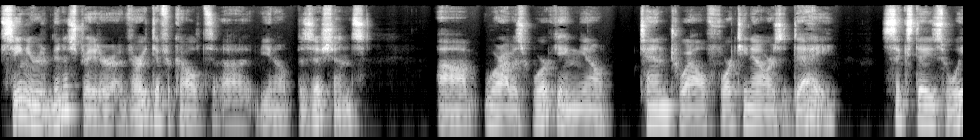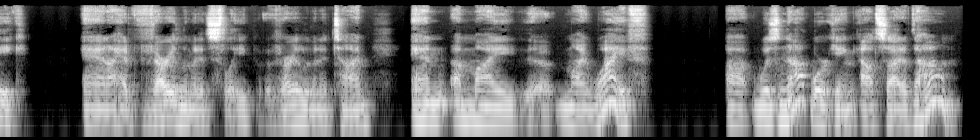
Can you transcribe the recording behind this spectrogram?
senior administrator, a very difficult, uh, you know, positions uh, where I was working, you know, 10, 12, 14 hours a day, six days a week. And I had very limited sleep, very limited time. And uh, my, uh, my wife uh, was not working outside of the home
